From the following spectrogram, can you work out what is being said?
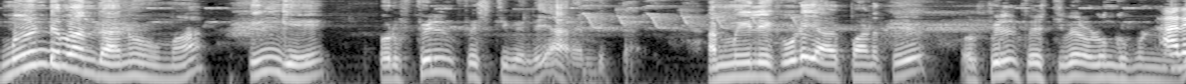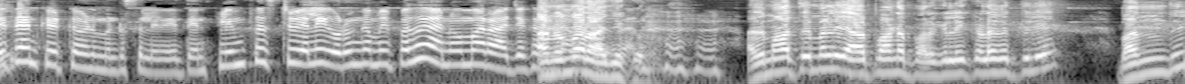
மீண்டும் அந்த அனுபவமா? இங்கே ஒரு ஃபிலிம் ஃபெஸ்டிவலை ஆரம்பித்தார். அண்மையிலே கூட யாழ்ப்பாணத்தில் ஒரு ஃபிலிம் ஃபெஸ்டிவல் ஒழுங்கு பண்ணி அதைத்தான் கேட்க வேண்டும் என்று சொல்லி நினைத்தேன். ஃபிலிம் ஃபெஸ்டிவலை ஒருங்கமைப்பது அனோமா ராஜகருண் அனுமா. ராஜகுரு அது மாத்திரமல்ல யாழ்ப்பாண பல்கலைக்கழகத்திலே வந்து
